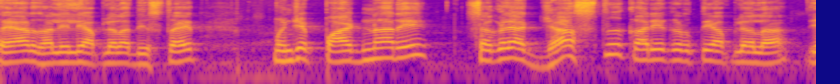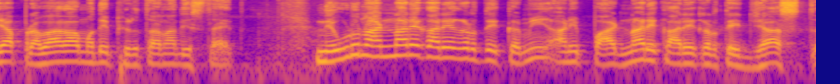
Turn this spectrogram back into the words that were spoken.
तयार झालेले आपल्याला दिसत आहेत म्हणजे पाडणारे सगळ्यात जास्त कार्यकर्ते आपल्याला या प्रभागामध्ये फिरताना दिसत आहेत निवडून आणणारे कार्यकर्ते कमी आणि पाडणारे कार्यकर्ते जास्त.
